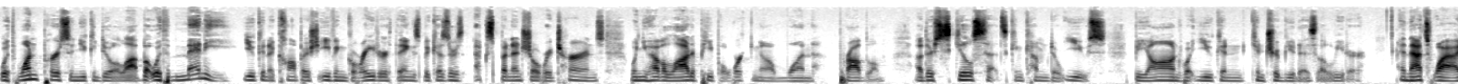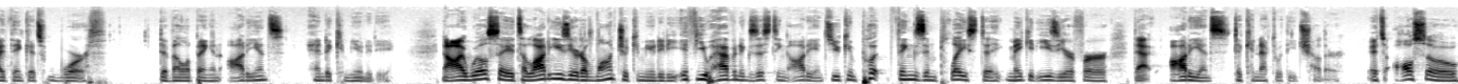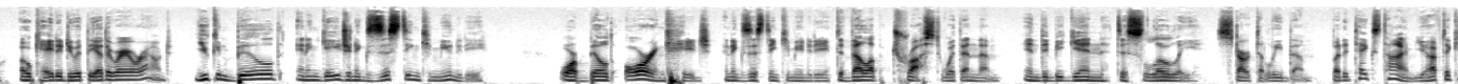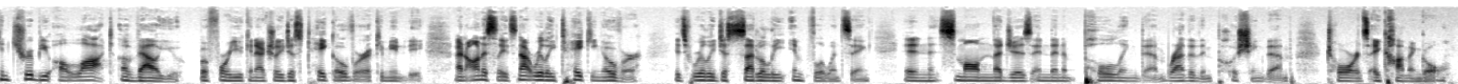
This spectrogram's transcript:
With one person, you can do a lot, but with many, you can accomplish even greater things because there's exponential returns when you have a lot of people working on one problem. Other skill sets can come to use beyond what you can contribute as a leader. And that's why I think it's worth developing an audience and a community. Now, I will say it's a lot easier to launch a community if you have an existing audience. You can put things in place to make it easier for that audience to connect with each other. It's also okay to do it the other way around. You can build and engage an existing community or build or engage an existing community, develop trust within them, and they begin to slowly start to lead them but it takes time. You have to contribute a lot of value before you can actually just take over a community. And honestly, it's not really taking over, it's really just subtly influencing in small nudges and then pulling them rather than pushing them towards a common goal.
